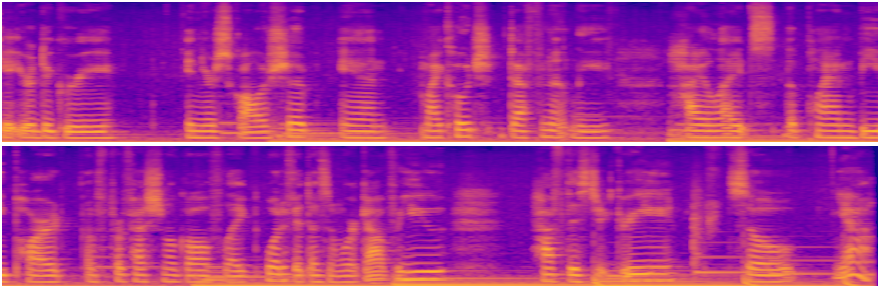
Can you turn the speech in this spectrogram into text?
get your degree in your scholarship and my coach definitely highlights the plan B part of professional golf. Like, what if it doesn't work out for you? Have this degree. So, yeah,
